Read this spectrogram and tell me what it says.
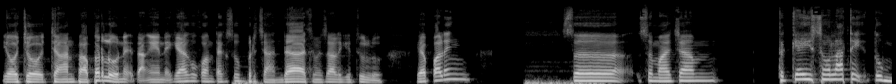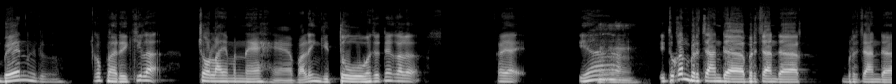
ya ojo jangan baper loh nek tak ngenek. Aku konteks tuh bercanda misal gitu loh. Ya paling se semacam tekei solati tumben gitu kok bariki lah colai meneh ya paling gitu maksudnya kalau kayak ya Mm-mm. itu kan bercanda bercanda bercanda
